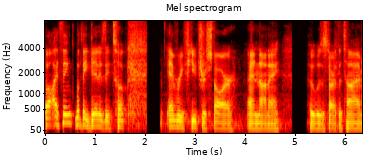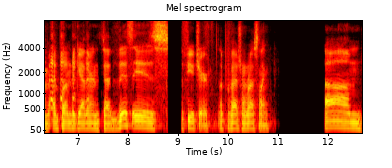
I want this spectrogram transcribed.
Well, I think what they did is they took every future star and Nanae, who was a star at the time, and put them together and said, "This is the future of professional wrestling." Um,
